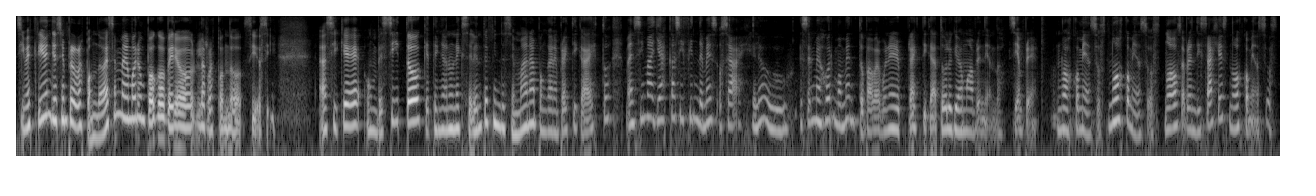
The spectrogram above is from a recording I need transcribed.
Si me escriben, yo siempre respondo. A veces me demoro un poco, pero les respondo sí o sí. Así que un besito, que tengan un excelente fin de semana, pongan en práctica esto. Encima ya es casi fin de mes, o sea, hello, es el mejor momento para poner en práctica todo lo que vamos aprendiendo. Siempre, nuevos comienzos, nuevos comienzos, nuevos aprendizajes, nuevos comienzos.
